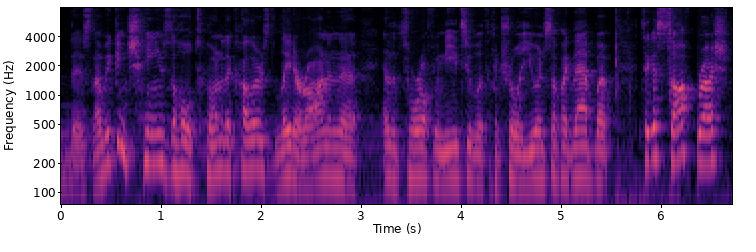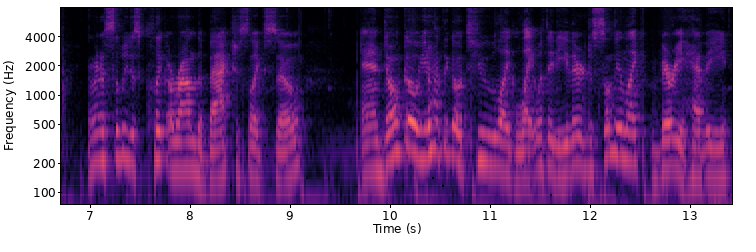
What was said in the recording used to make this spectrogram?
this. Now we can change the whole tone of the colors later on in the in the tutorial if we need to with Control U and stuff like that. But take a soft brush. I'm gonna simply just click around the back just like so. And don't go, you don't have to go too like light with it either. Just something like very heavy,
